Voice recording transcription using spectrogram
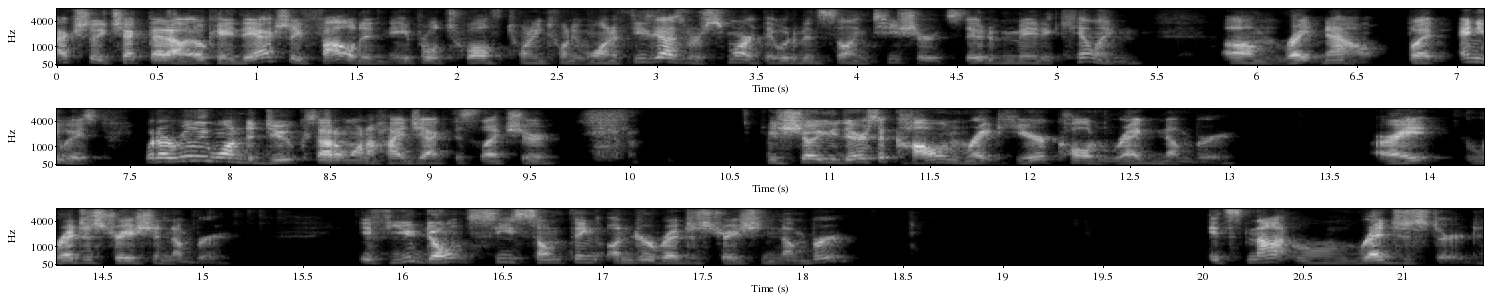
actually check that out. Okay, they actually filed it in April 12th, 2021. If these guys were smart, they would have been selling t-shirts. They would have made a killing um, right now. But anyways, what I really wanted to do, because I don't want to hijack this lecture, is show you there's a column right here called reg number. All right, registration number. If you don't see something under registration number, it's not registered.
